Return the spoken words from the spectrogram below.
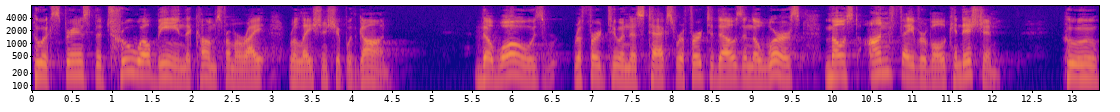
who experience the true well being that comes from a right relationship with God. The woes referred to in this text refer to those in the worst, most unfavorable condition who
